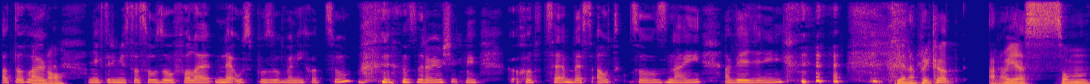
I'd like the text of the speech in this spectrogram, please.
a toho, ano. jak některé města jsou zoufalé neuspůsobených chodců. Zdravím všechny chodce bez aut, co znají a vědějí. ja například, ano, já jsem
